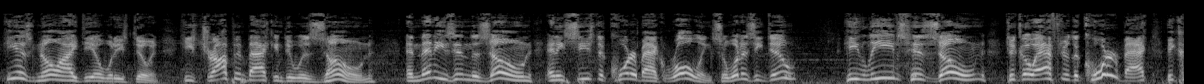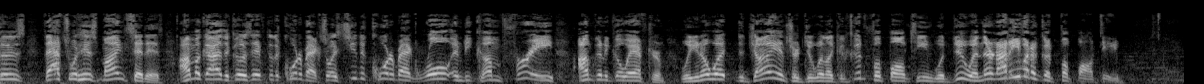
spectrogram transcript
he has no idea what he's doing. He's dropping back into his zone, and then he's in the zone, and he sees the quarterback rolling. So what does he do? He leaves his zone to go after the quarterback because that's what his mindset is. I'm a guy that goes after the quarterback. So I see the quarterback roll and become free. I'm going to go after him. Well, you know what the Giants are doing like a good football team would do, and they're not even a good football team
